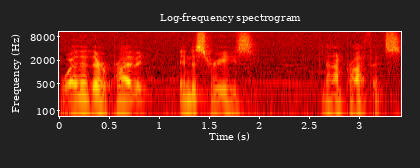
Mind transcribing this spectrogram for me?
whether they're private industries, nonprofits.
